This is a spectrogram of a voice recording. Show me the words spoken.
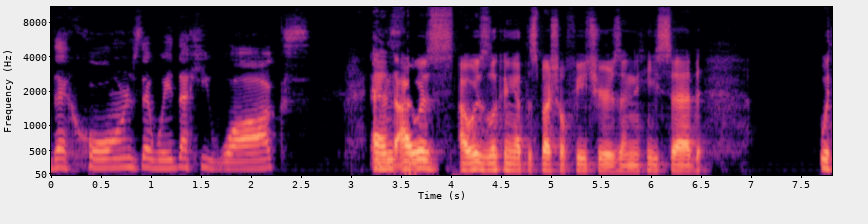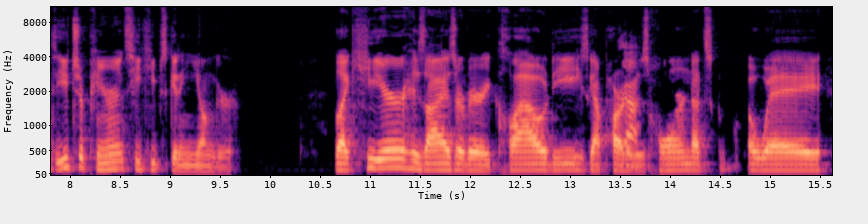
the horns, the way that he walks, And his- I was I was looking at the special features and he said with each appearance he keeps getting younger. Like here his eyes are very cloudy, he's got part Yeah. of his horn that's away.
